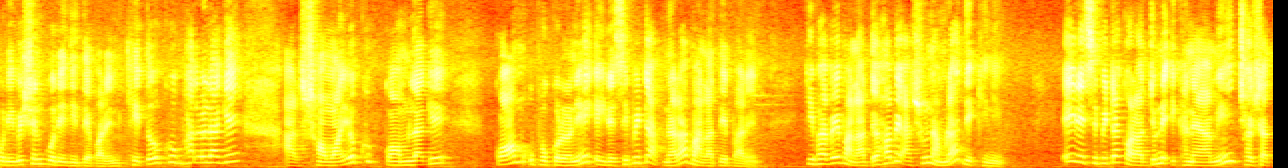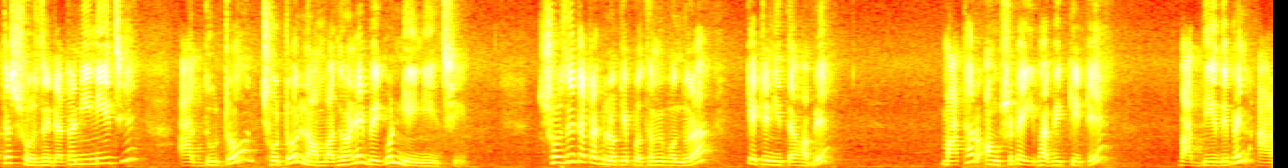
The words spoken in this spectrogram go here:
পরিবেশন করে দিতে পারেন। খেতেও খুব ভালো লাগে আর সময়ও খুব কম লাগে। কম উপকরণে এই রেসিপিটা আপনারা বানাতে পারেন। কীভাবে বানাতে হবে আসুন আমরা দেখে নিই। এই রেসিপিটা করার জন্য এখানে আমি ছয় সাতটা সজনে ডাটা নিয়ে নিয়েছি আর দুটো ছোট লম্বা ধরনের বেগুন নিয়ে নিয়েছি। সজনে ডাঁটাগুলোকে প্রথমে বন্ধুরা কেটে নিতে হবে। মাথার অংশটা এইভাবে কেটে বাদ দিয়ে দেবেন আর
